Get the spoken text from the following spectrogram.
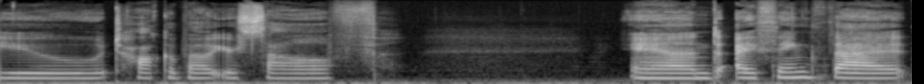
you talk about yourself. And I think that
